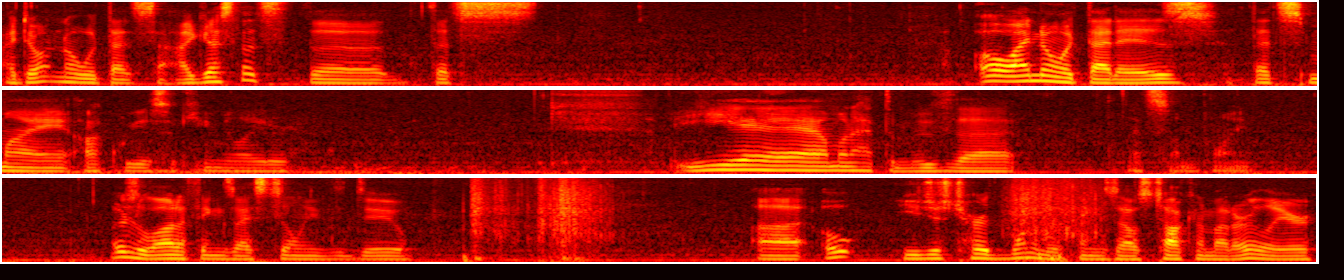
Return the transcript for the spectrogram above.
I don't know what that's. I guess that's the that's. Oh, I know what that is. That's my aqueous accumulator. Yeah, I'm gonna have to move that at some point. There's a lot of things I still need to do. Uh, oh, you just heard one of the things I was talking about earlier.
